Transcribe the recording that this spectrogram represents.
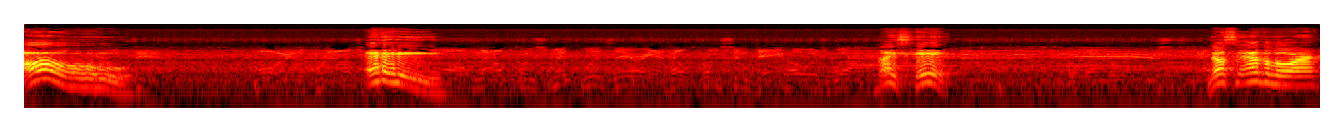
Oh. Hey. Nice hit. Nelson Agholor.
